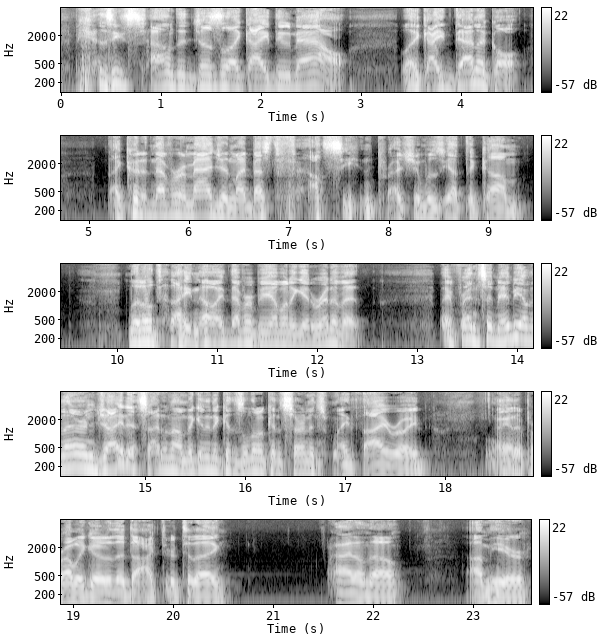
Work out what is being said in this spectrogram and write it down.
Because he sounded just like I do now, like identical. I could have never imagined my best Fauci impression was yet to come. Little did I know I'd never be able to get rid of it. My friend said maybe I'm laryngitis. I don't know. I'm beginning to get a little concerned. It's my thyroid. I got to probably go to the doctor today. I don't know. I'm here.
